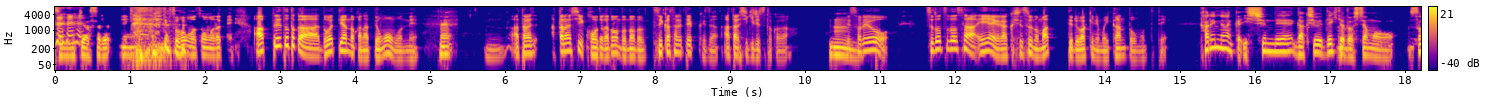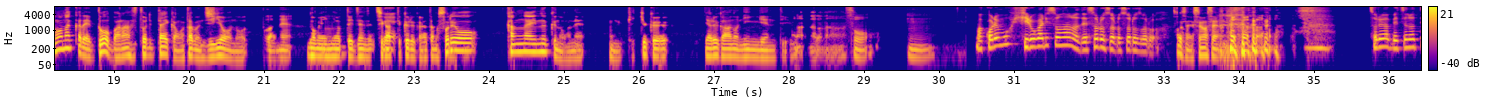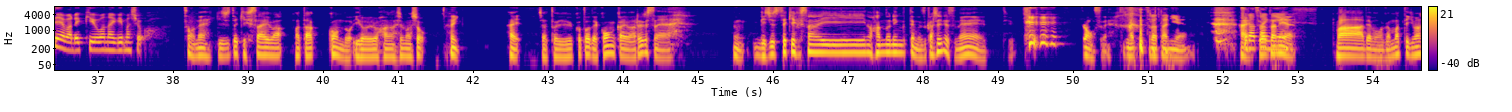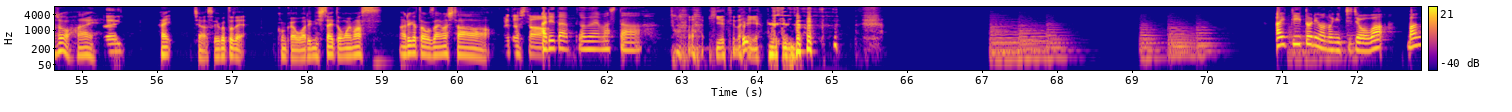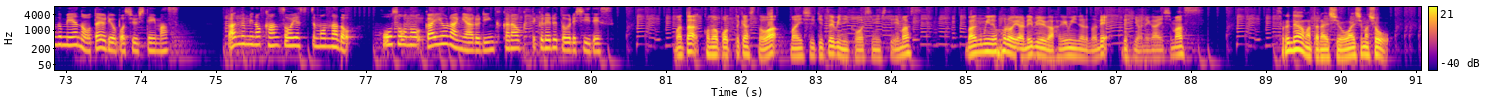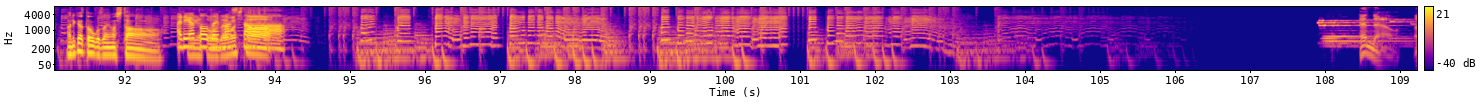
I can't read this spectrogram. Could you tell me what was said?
そんな気がする。ね、そう思うそう思う。だって、アップデートとかどうやってやるのかなって思うもんね。ね。うん、新し新しいコードがどんどんどんどん追加されていくわけじゃん。新しい技術とかが。うんで、それを、つどつどさ、AI が学習するの待ってるわけにもいかんと思ってて。仮になんか一瞬で学習できたとしても、その中でどうバランス取りたいかも多分事業の。ドメインによって全然違ってくるから、多分それを考え抜くのはね、うん、結局、やる側の人間っていう。なんだろうな。そう。うん。まあこれも広がりそうなので、そろそろそろそろ。そうですね、すいません。それは別のテーマで急を投げましょそうね、技術的負債はまた今度いろいろ話しましょう。はい。はい。じゃあということで今回はあれですね。うん、技術的負債のハンドリングって難しいですね。っていう。う。そうですね。つらたにえ。はい、つらたにそれとねまあでも頑張っていきましょう。はい。はい。はい。じゃあそういうことで、今回は終わりにしたいと思います。ありがとうございました。ありがとうございました。ありがとうございました。言えてないや。IT トリオの日常は番組へのお便りを募集しています。番組の感想や質問など、放送の概要欄にあるリンクから送ってくれると嬉しいです。また、このポッドキャストは毎週月曜日に更新しています。番組のフォローやレビューが励みになるので、ぜひお願いします。それではまた来週お会いしましょう。ありがとうございました。ありがとうございましあた。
